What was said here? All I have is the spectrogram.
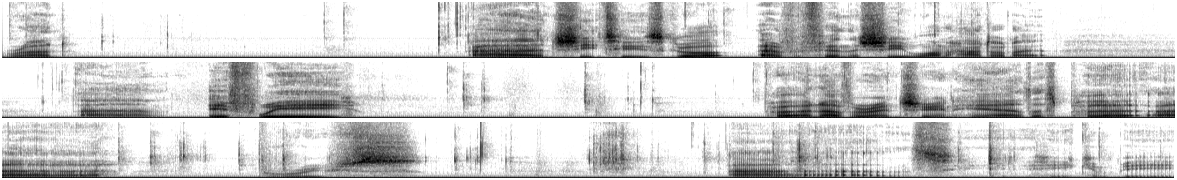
run and sheet 2's got everything that sheet 1 had on it. Um, if we put another entry in here, let's put uh, Bruce. And he can be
